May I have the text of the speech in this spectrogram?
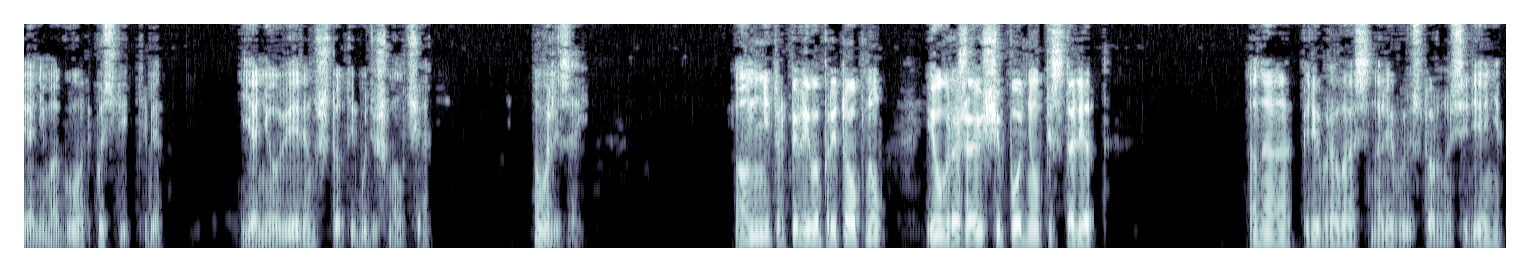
Я не могу отпустить тебя. Я не уверен, что ты будешь молчать. Ну, вылезай. Он нетерпеливо притопнул и угрожающе поднял пистолет. Она перебралась на левую сторону сиденья,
